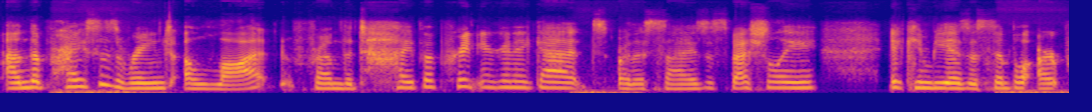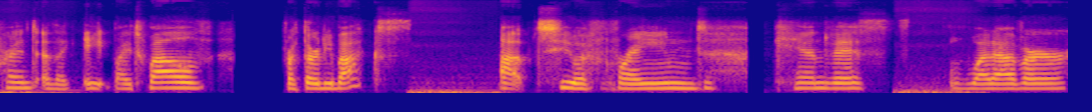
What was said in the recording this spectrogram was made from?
And the prices range a lot from the type of print you're going to get or the size, especially. It can be as a simple art print of like 8 by 12 for 30 bucks up to a framed canvas, whatever,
